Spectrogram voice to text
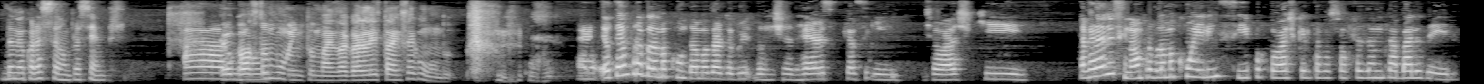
do meu coração, pra sempre. Ah, eu não. gosto muito, mas agora ele tá em segundo. É, eu tenho um problema com o Dumbledore do, do Richard Harris, porque é o seguinte, eu acho que. Na verdade, assim, não é um problema com ele em si, porque eu acho que ele estava só fazendo o trabalho dele.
